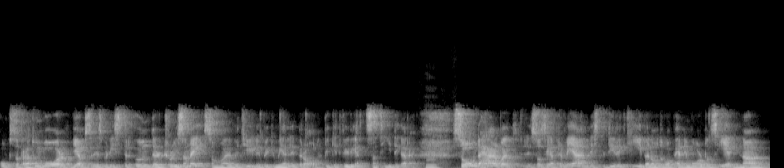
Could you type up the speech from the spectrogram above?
också för att hon var jämställdhetsminister under Theresa May som var betydligt mycket mer liberal, vilket vi vet sedan tidigare. Mm. Så om det här var ett så att säga, premiärministerdirektiv eller om det var Penny Mortons egna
